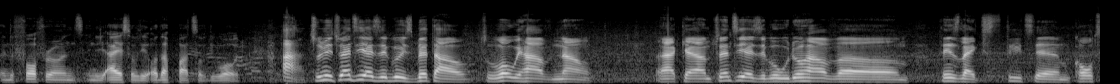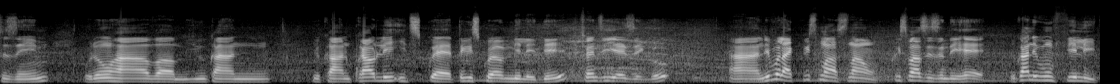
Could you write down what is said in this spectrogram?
in the forefront in the eyes of the other parts of the world. Ah, to me, 20 years ago is better to what we have now. Like um, 20 years ago, we don't have um, things like street um, cultism. We don't have um, you can you can proudly eat square, three square meal a day. 20 years ago, and even like Christmas now, Christmas is in the air. You can't even feel it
